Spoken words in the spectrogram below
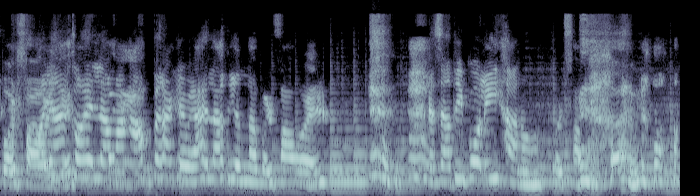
Por favor. Vayan a coger la más áspera que veas en la tienda, por favor. Ese tipo líjano, por favor.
